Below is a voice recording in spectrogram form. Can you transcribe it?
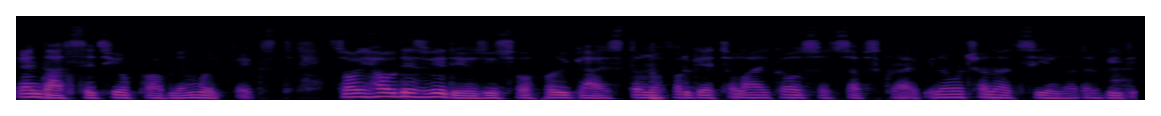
And that's it, your problem will fixed. So I hope this video is useful for you guys. Don't forget to like, also subscribe in our channel. See you in another video.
